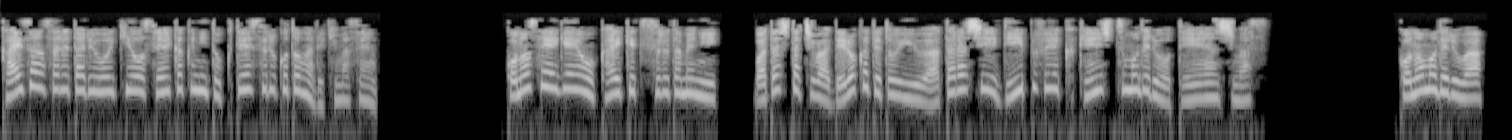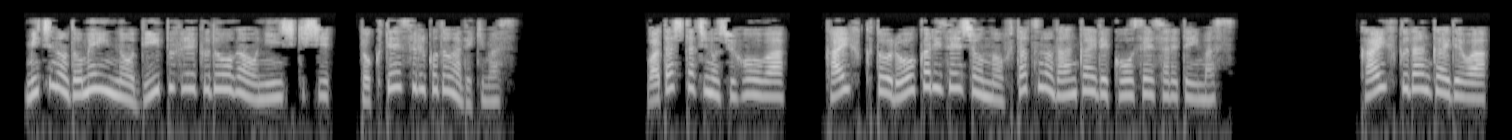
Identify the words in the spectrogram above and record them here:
改ざんされた領域を正確に特定することができません。この制限を解決するために、私たちはデロカテという新しいディープフェイク検出モデルを提案します。このモデルは、未知のドメインのディープフェイク動画を認識し、特定することができます。私たちの手法は、回復とローカリゼーションの2つの段階で構成されています。回復段階では、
